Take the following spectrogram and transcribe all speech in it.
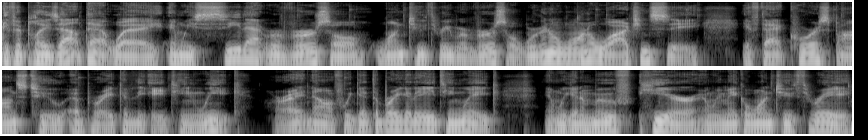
if it plays out that way and we see that reversal, one, two, three reversal, we're going to want to watch and see if that corresponds to a break of the 18 week. All right. Now, if we get the break of the 18 week and we get a move here and we make a one, two, three,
